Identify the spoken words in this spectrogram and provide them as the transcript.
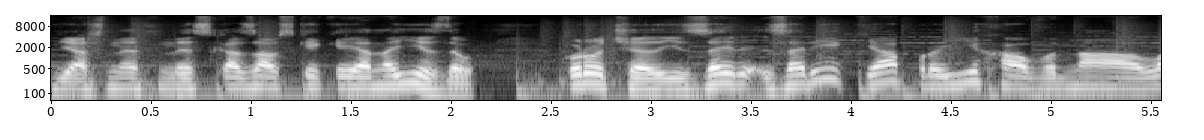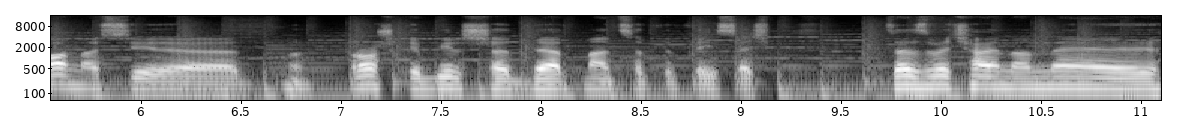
я ж не, не сказав, скільки я наїздив. Коротше, за, за рік я проїхав на Ланосі е, ну, трошки більше 19 тисяч. Це, звичайно, не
